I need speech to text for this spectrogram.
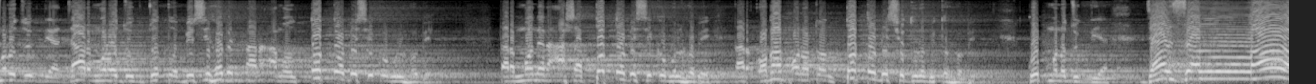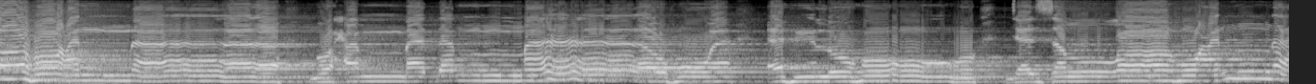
মনোযোগ দেয়া, যার মনোযোগ যত বেশি হবে, তার আমল তত বেশি কবুল হবে। তার মনের আশা তত বেশি কবুল হবে, তার অভাব অনটন তত বেশি দূরবিত হবে। খুব মনোযোগ দিয়া জাজাল্লাহু আন্না أهله جزى الله عنا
